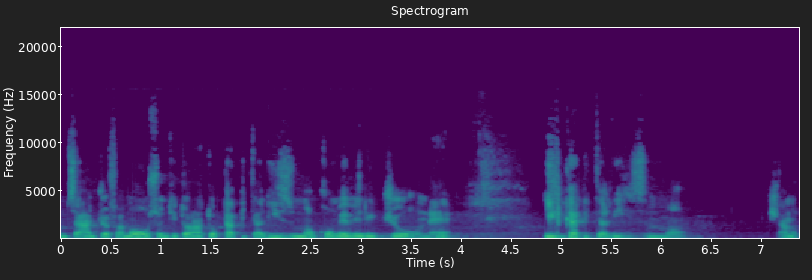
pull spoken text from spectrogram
un saggio famoso intitolato Capitalismo come religione, il capitalismo, diciamo,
